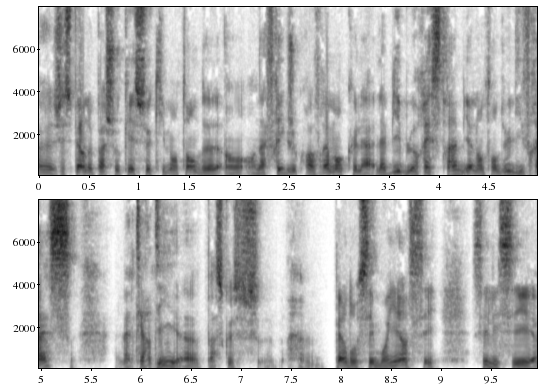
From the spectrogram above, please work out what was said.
Euh, j'espère ne pas choquer ceux qui m'entendent en, Afrique. Je crois vraiment que la, Bible restreint, bien entendu, l'ivresse, l'interdit, parce que perdre ses moyens, c'est laisser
